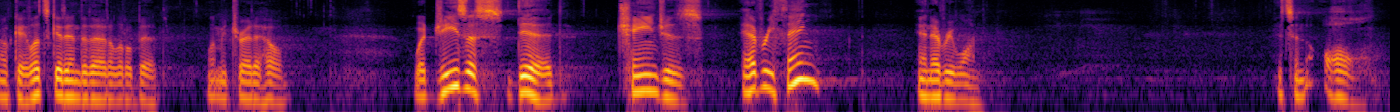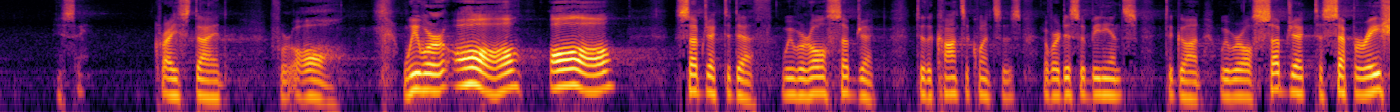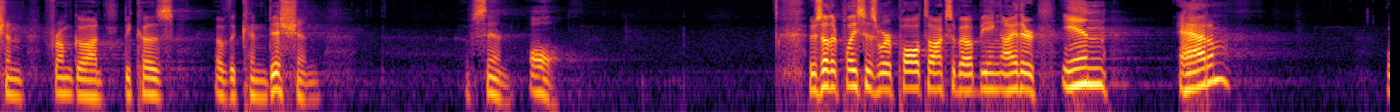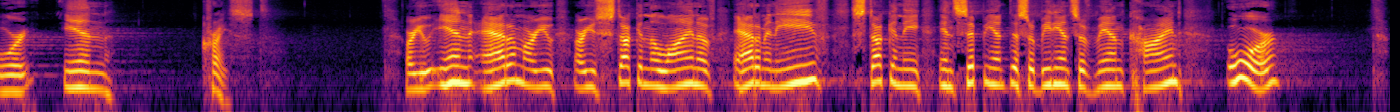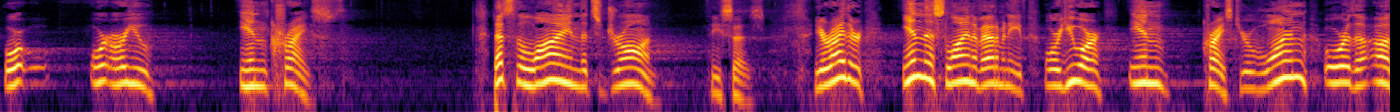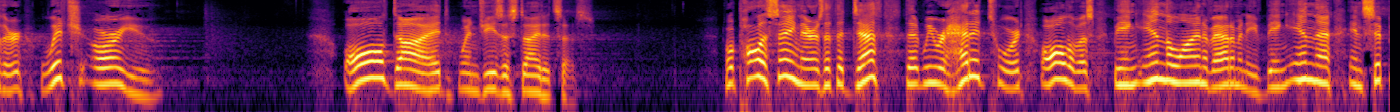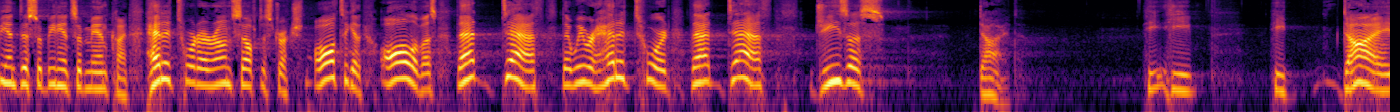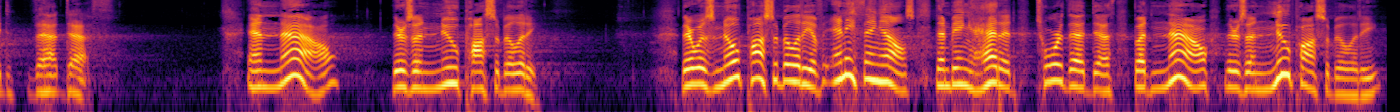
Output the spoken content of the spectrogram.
Okay, let's get into that a little bit. Let me try to help. What Jesus did changes everything and everyone. It's an all, you see. Christ died for all. We were all, all subject to death. We were all subject to the consequences of our disobedience to God. We were all subject to separation from God because of the condition of sin. All. There's other places where Paul talks about being either in Adam or in Christ. Are you in Adam? Are you, are you stuck in the line of Adam and Eve, stuck in the incipient disobedience of mankind? Or, or, or are you in Christ? That's the line that's drawn, he says. You're either in this line of Adam and Eve, or you are in Christ. You're one or the other. Which are you? All died when Jesus died, it says. What Paul is saying there is that the death that we were headed toward, all of us being in the line of Adam and Eve, being in that incipient disobedience of mankind, headed toward our own self destruction, all together, all of us, that death that we were headed toward, that death, Jesus died. He, he, he died that death. And now there's a new possibility. There was no possibility of anything else than being headed toward that death, but now there's a new possibility.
